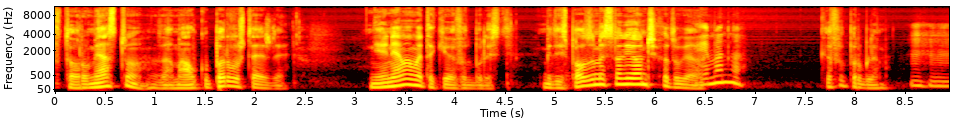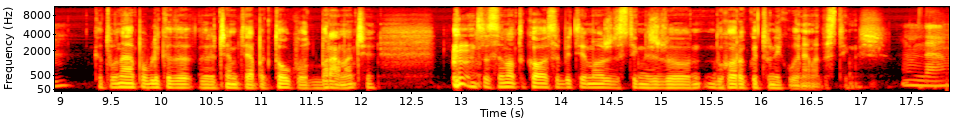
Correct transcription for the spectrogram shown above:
второ място, за малко първо ще е. Ние нямаме такива футболисти. Ми да използваме Сони Йончева тогава. Именно. Какъв е проблем? Mm-hmm. Като една публика, да, да речем, тя пък толкова отбрана, че с едно такова събитие можеш да стигнеш до, до хора, които никога няма да стигнеш. Да.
